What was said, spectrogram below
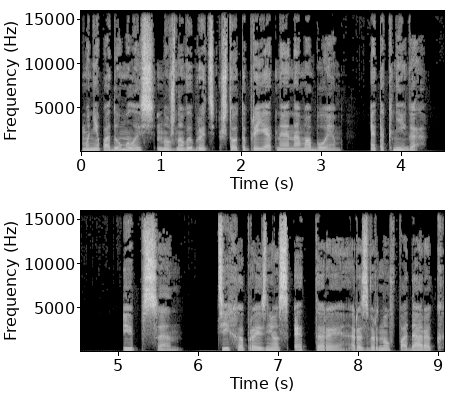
Мне подумалось, нужно выбрать что-то приятное нам обоим. Это книга. «Ипсен», — тихо произнес Эттере, развернув подарок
